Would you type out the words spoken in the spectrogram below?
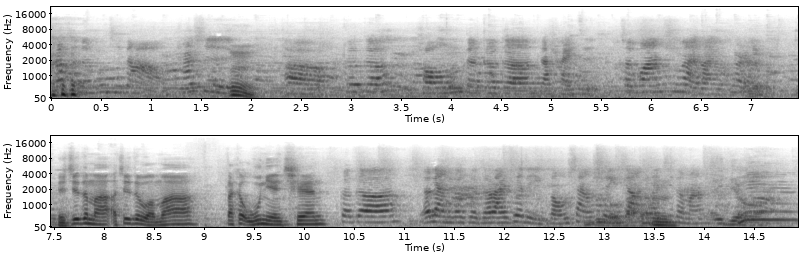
他可能不知道，他是嗯呃哥哥红的哥哥的孩子，这官出来吧？有客人？你记得吗？记得我吗？大概五年前，哥哥有两个哥哥来这里楼上睡觉，你还记得吗？有、嗯。嗯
